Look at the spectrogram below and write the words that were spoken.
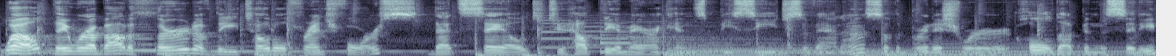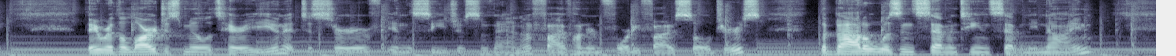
Well, they were about a third of the total French force that sailed to help the Americans besiege Savannah, so the British were holed up in the city. They were the largest military unit to serve in the siege of Savannah, 545 soldiers. The battle was in 1779.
